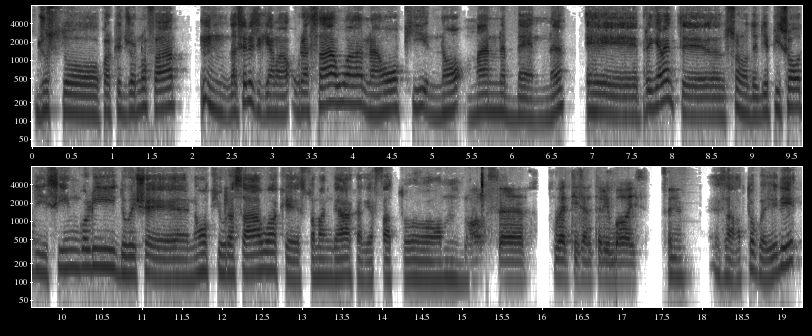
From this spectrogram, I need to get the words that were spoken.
giusto qualche giorno fa. La serie si chiama Urasawa Naoki no Man Ben e praticamente eh, sono degli episodi singoli dove c'è Naoki Urasawa che è sto mangaka che ha fatto mm, Monster 20 Century Boys. Sì. esatto quelli lì.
